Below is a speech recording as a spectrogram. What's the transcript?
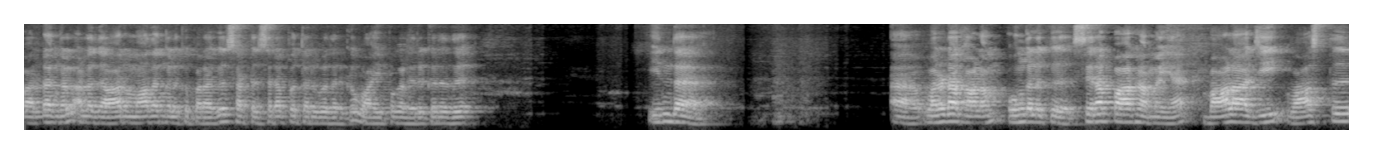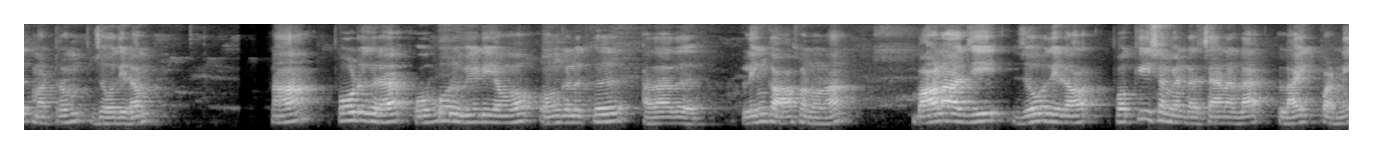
வருடங்கள் அல்லது ஆறு மாதங்களுக்கு பிறகு சற்று சிறப்பு தருவதற்கு வாய்ப்புகள் இருக்கிறது. இந்த வருட காலம் உங்களுக்கு சிறப்பாக அமைய பாலாஜி வாஸ்து மற்றும் ஜோதிடம். நான் போடுகிற ஒவ்வொரு வீடியோவும் உங்களுக்கு அதாவது லிங்க் ஆகணும்னா பாலாஜி ஜோதிடம் பொக்கிஷம் என்ற சேனலை லைக் பண்ணி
